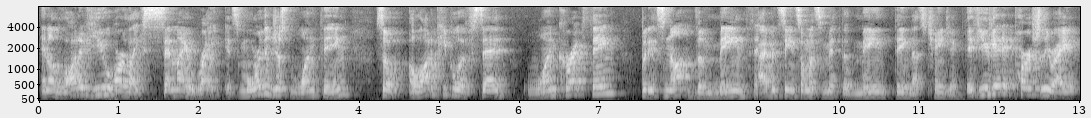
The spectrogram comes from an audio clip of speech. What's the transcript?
And a lot of you are like semi-right. It's more than just one thing. So a lot of people have said one correct thing, but it's not the main thing. I haven't seen someone submit the main thing that's changing. If you get it partially right,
